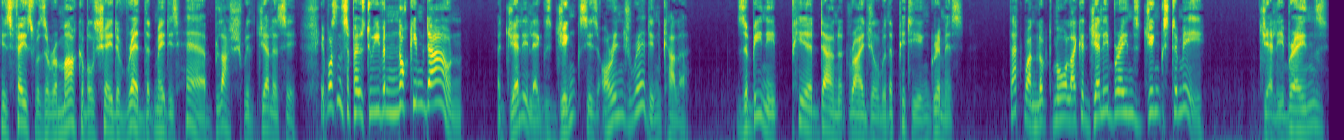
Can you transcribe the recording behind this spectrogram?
His face was a remarkable shade of red that made his hair blush with jealousy. It wasn't supposed to even knock him down. A jelly-legs jinx is orange-red in colour. Zabini peered down at Rigel with a pitying grimace. That one looked more like a jelly-brains jinx to me. Jelly-brains?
